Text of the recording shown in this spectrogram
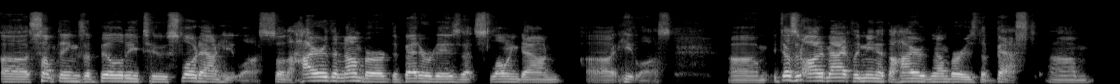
uh, something's ability to slow down heat loss. So the higher the number, the better it is at slowing down uh, heat loss. Um, it doesn't automatically mean that the higher the number is the best. Um,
